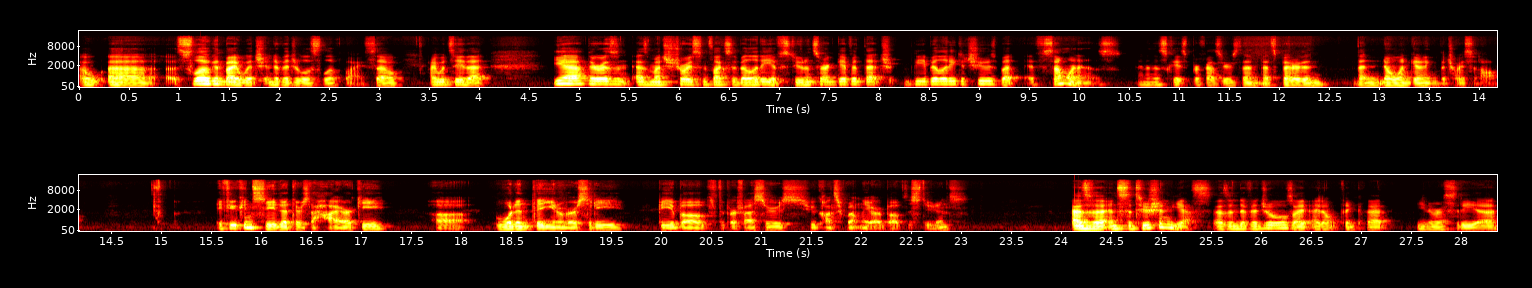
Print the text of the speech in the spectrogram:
a, a slogan by which individualists live by. So I would say that yeah, there isn't as much choice and flexibility if students are given that the ability to choose, but if someone is, and in this case professors, then that's better than than no one getting the choice at all. If you can see that there's a hierarchy, uh, wouldn't the university be above the professors, who consequently are above the students? As an institution, yes. As individuals, I, I don't think that university uh,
